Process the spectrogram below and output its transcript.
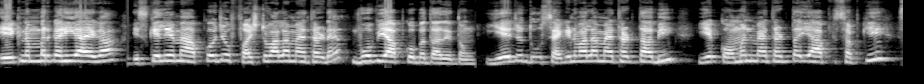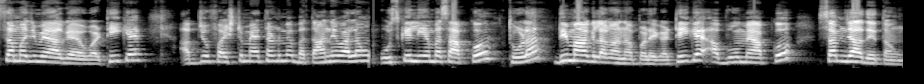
एक नंबर का ही आएगा। इसके लिए मैं आपको जो फ़र्स्ट वाला मेथड है, वो भी आपको बता देता हूँ। ये जो सेकंड वाला मेथड था अभी, ये कॉमन मेथड था, ये आप सबकी समझ में आ गया होगा। ठीक है? अब जो फ़र्स्ट मेथड में बताने वाला हूँ, उसके लिए बस आपको थोड़ा दिमाग लगाना पड़ेगा। ठीक है? अब वो मैं आपको समझा देता हूँ।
